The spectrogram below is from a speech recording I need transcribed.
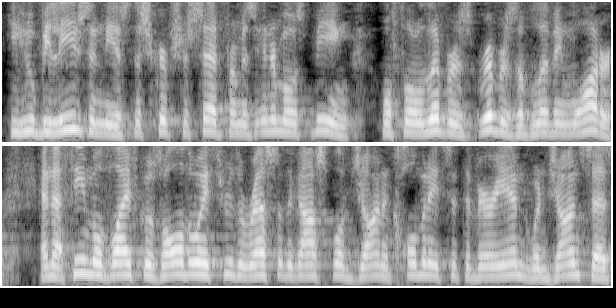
He who believes in me, as the scripture said, from his innermost being will flow rivers, rivers of living water. And that theme of life goes all the way through the rest of the Gospel of John and culminates at the very end when John says,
